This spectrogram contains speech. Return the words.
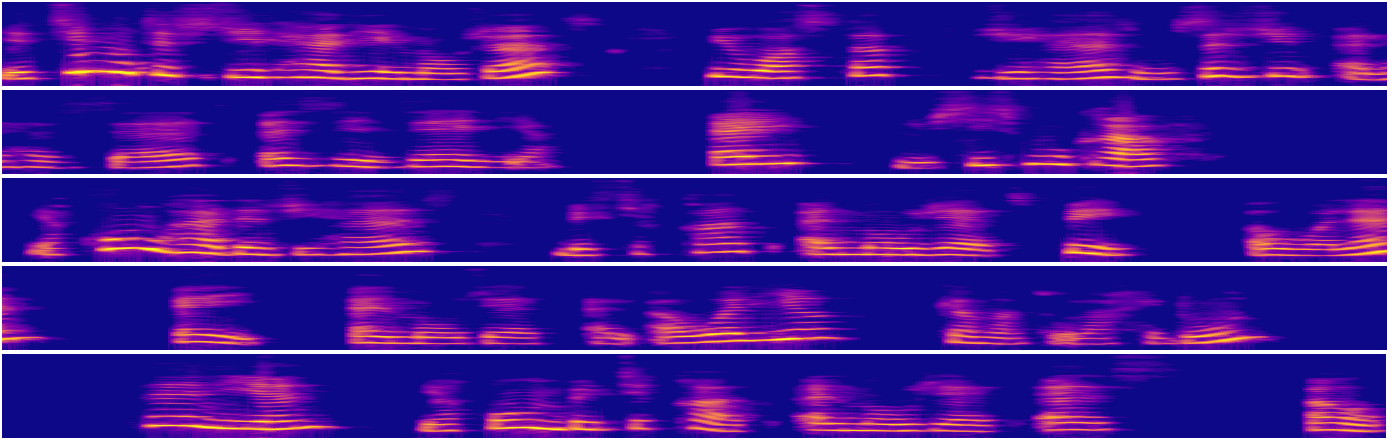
يتم تسجيل هذه الموجات بواسطة جهاز مسجل الهزات الزلزالية أي لسيسموغراف يقوم هذا الجهاز بالتقاط الموجات P أولا أي الموجات الأولية كما تلاحظون. ثانيا يقوم بالتقاط الموجات S أو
